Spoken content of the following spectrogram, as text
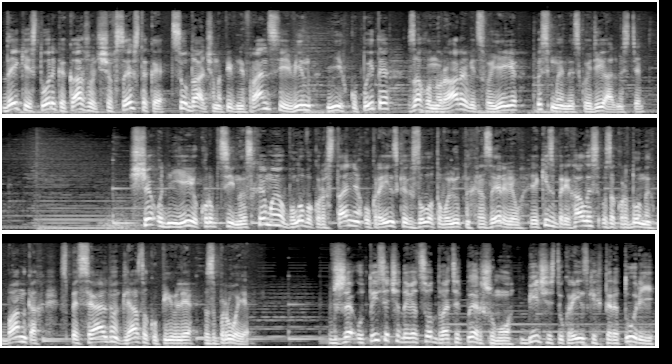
Деякі історики кажуть, що все ж таки цю дачу на півдні Франції він міг купити за гонорари від своєї письменницької діяльності. Ще однією корупційною схемою було використання українських золотовалютних резервів, які зберігались у закордонних банках спеціально для закупівлі зброї. Вже у 1921-му більшість українських територій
